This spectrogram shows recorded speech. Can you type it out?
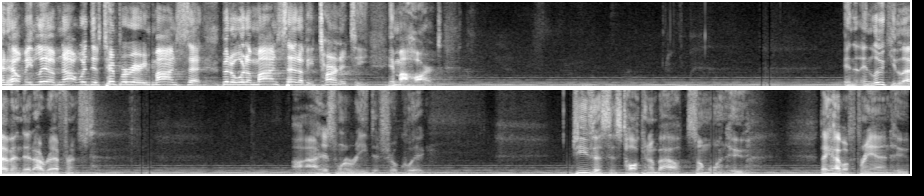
and help me live not with this temporary mindset, but with a mindset of eternity in my heart. In, in Luke 11 that I referenced, I, I just want to read this real quick. Jesus is talking about someone who they have a friend who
